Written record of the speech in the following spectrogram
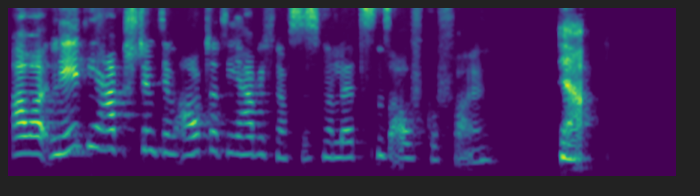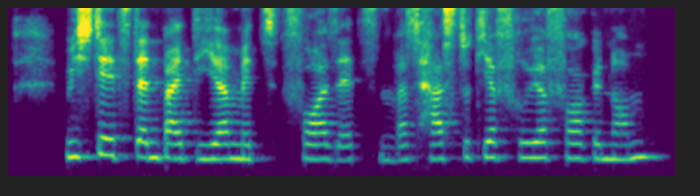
Aber nee, die habe stimmt im Auto, die habe ich noch. Das ist mir letztens aufgefallen. Ja. Wie steht es denn bei dir mit Vorsätzen? Was hast du dir früher vorgenommen?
